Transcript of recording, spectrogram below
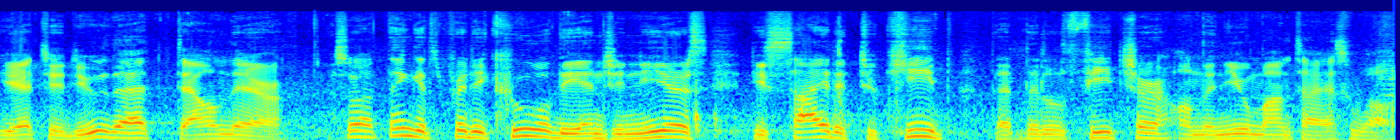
you had to do that down there. So I think it's pretty cool the engineers decided to keep that little feature on the new Manta as well.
